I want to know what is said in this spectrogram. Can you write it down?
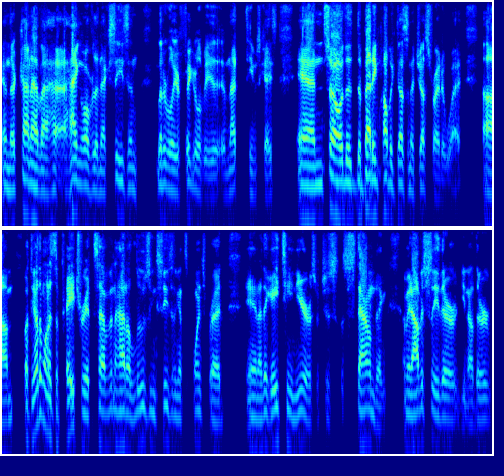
and they're kind of a, a hangover the next season, literally or figuratively in that team's case. And so the, the betting public doesn't adjust right away. Um, but the other one is the Patriots haven't had a losing season against the point spread in I think 18 years, which is astounding. I mean, obviously they're you know they're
